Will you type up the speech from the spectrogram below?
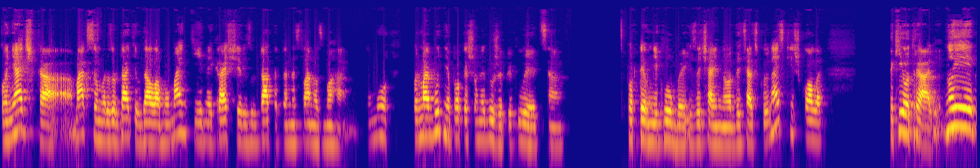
конячка максимум результатів дала в моменті і найкращі результати принесла на змагання. Тому про майбутнє поки що не дуже піклується спортивні клуби і, звичайно, дитячо-юнацькі школи. Такі от реалії. Ну і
